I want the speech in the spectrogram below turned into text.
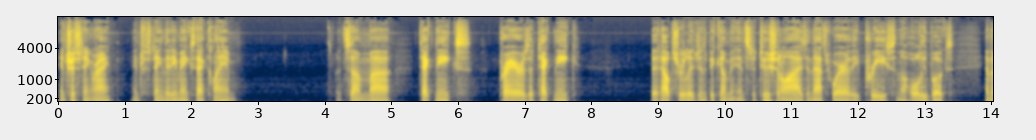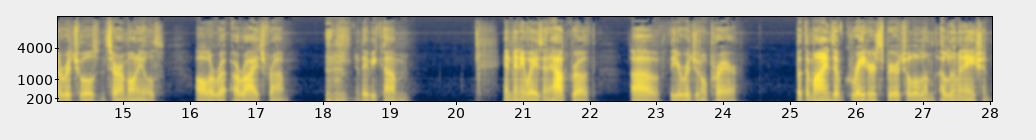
Interesting, right? Interesting that he makes that claim. But some uh, techniques. Prayer is a technique that helps religions become institutionalized, and that's where the priests and the holy books and the rituals and ceremonials all ar- arise from. they become, in many ways, an outgrowth of the original prayer. But the minds of greater spiritual illum- illumination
